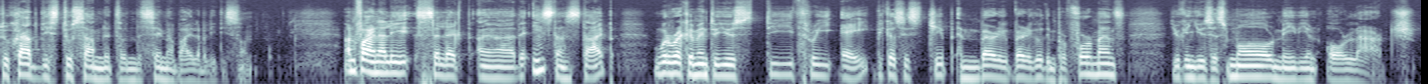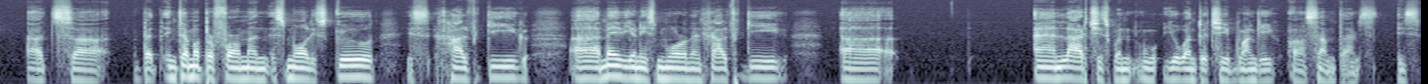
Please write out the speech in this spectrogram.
to have these two subnets on the same availability zone. And finally, select uh, the instance type. We recommend to use T3A because it's cheap and very, very good in performance. You can use a small, medium, or large. That's, uh, but in terms of performance, small is good. It's half gig. Uh, medium is more than half gig. Uh, and large is when you want to achieve one gig or sometimes it's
